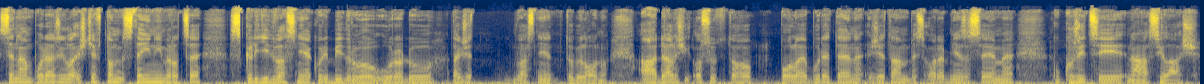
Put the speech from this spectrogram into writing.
se nám podařilo ještě v tom stejném roce sklidit vlastně jako kdyby druhou úrodu, takže vlastně to bylo ono. A další osud toho pole bude ten, že tam bezorebně zasejeme kukuřici na siláž.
